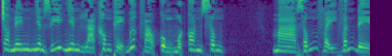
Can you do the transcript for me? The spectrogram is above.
cho nên nhân dĩ nhiên là không thể bước vào cùng một con sông, mà giống vậy vấn đề,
